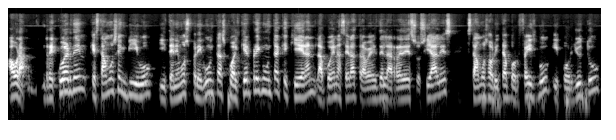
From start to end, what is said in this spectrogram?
Ahora, recuerden que estamos en vivo y tenemos preguntas. Cualquier pregunta que quieran la pueden hacer a través de las redes sociales. Estamos ahorita por Facebook y por YouTube.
